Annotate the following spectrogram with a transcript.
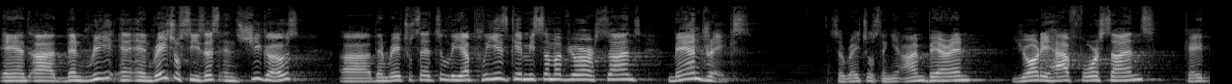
and uh, then Re- and Rachel sees this, and she goes. Uh, then Rachel said to Leah, "Please give me some of your son's mandrakes." So Rachel's thinking, I'm barren. You already have four sons. Okay.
